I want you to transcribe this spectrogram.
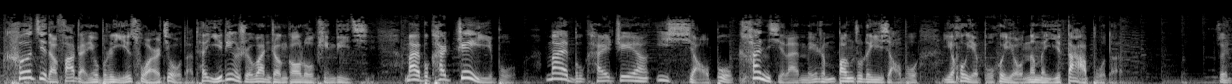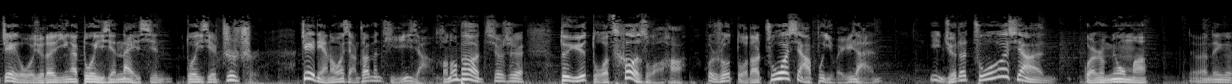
科技的发展又不是一蹴而就的，它一定是万丈高楼平地起，迈不开这一步。迈不开这样一小步，看起来没什么帮助的一小步，以后也不会有那么一大步的。所以这个我觉得应该多一些耐心，多一些支持。这点呢，我想专门提一下。很多朋友就是对于躲厕所哈，或者说躲到桌下不以为然。你觉得桌下管什么用吗？对吧？那个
